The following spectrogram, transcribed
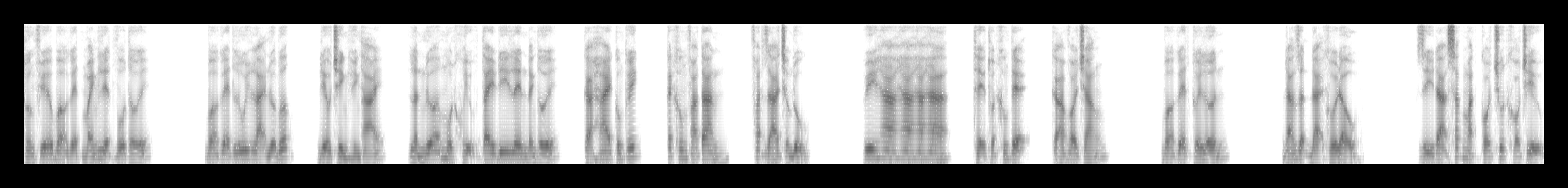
hướng phía bờ gẹt mãnh liệt vỗ tới. Bờ gẹt lui lại nửa bước, điều chỉnh hình thái, lần nữa một khuỷu tay đi lên đánh tới, cả hai công kích, cách không phá tan, phát ra trầm đủ. Uy ha ha ha ha, thể thuật không tệ, cá voi trắng. Bờ gẹt cười lớn. Đáng giận đại khối đầu. Di đã sắc mặt có chút khó chịu.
